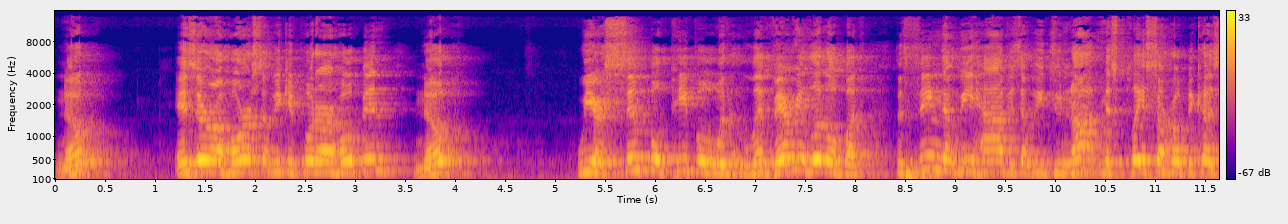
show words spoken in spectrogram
Nope. Is there a horse that we can put our hope in? Nope. We are simple people with very little, but the thing that we have is that we do not misplace our hope because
